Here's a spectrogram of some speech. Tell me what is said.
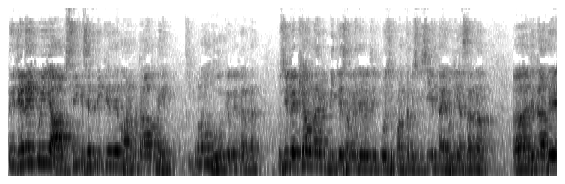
ਤੇ ਜਿਹੜੇ ਕੋਈ ਆਪਸੀ ਕਿਸੇ ਤਰੀਕੇ ਦੇ ਮਨਮਟਾਵ ਨੇ। ਉਹਨਾਂ ਨੂੰ ਦੂਰ ਕਿਵੇਂ ਕਰਨਾ? ਤੁਸੀਂ ਵੇਖਿਆ ਹੋਣਾ ਕਿ ਬੀਤੇ ਸਮੇਂ ਦੇ ਵਿੱਚ ਕੁਝ ਪੰਥਕ ਸ਼ਖਸੀਅਤਾਂ ਇਹੋ ਜਿਹੀਆਂ ਸਨ ਜਿਨ੍ਹਾਂ ਦੇ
